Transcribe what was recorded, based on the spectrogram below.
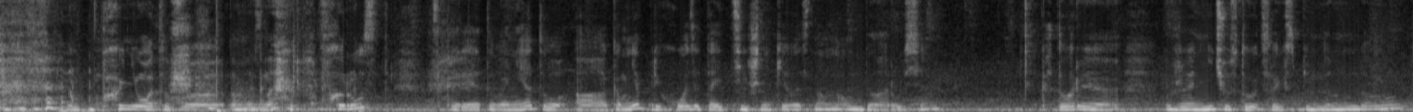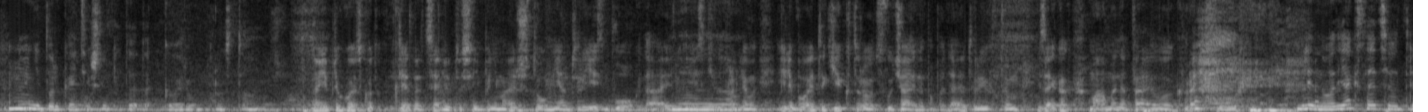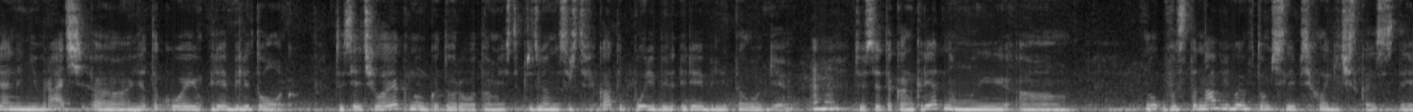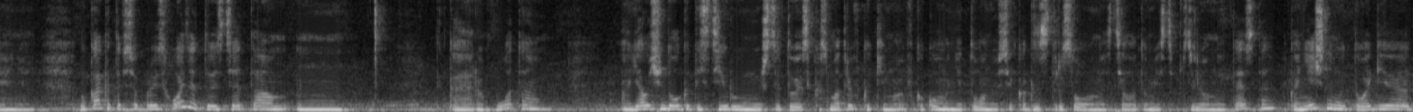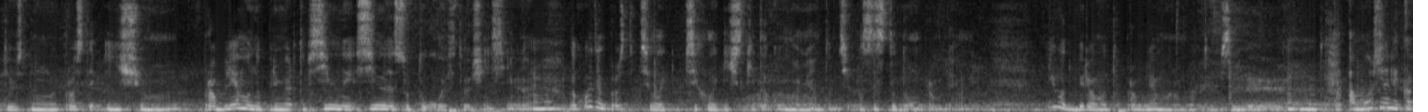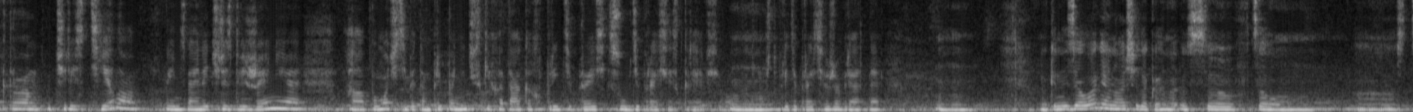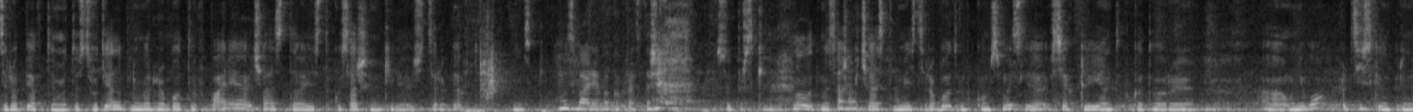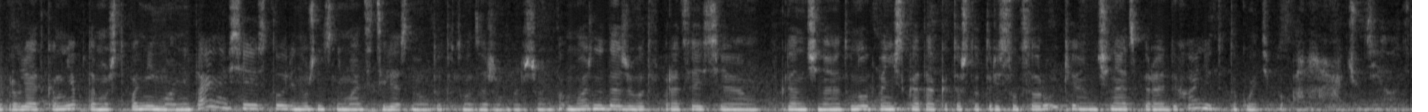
пхнет в, там, не знаю, в хруст. Скорее этого нету. А ко мне приходят айтишники в основном в Беларуси, которые уже не чувствуют своих спин давным-давно. Ну и не только айтишники, это я так говорю, просто Но они приходят с какой-то конкретной целью, то есть они понимают, что у меня, например, есть блог, да, или Да, есть какие-то да. проблемы. Или бывают такие, которые вот случайно попадают, или их там, не знаю, как мама направила к врачу. Блин, ну вот я, кстати, вот реально не врач, э, я такой реабилитолог. То есть я человек, ну, у которого там есть определенные сертификаты по реаби- реабилитологии. То есть это конкретно мы э, ну, восстанавливаем в том числе и психологическое состояние. Ну как это все происходит? То есть это м, такая работа. А Я очень долго тестирую мышцы, то есть смотрю, в, каким, в каком они тонусе, как застрессованность тела, там есть определенные тесты. В конечном итоге, то есть ну, мы просто ищем проблему, например, там сильный, сильная сутулость, очень сильная. Находим просто психолог- психологический такой момент, там, типа со стыдом проблемы. И вот берем эту проблему, работаем с ней. Так А можно ли как-то через тело, я не знаю, или через движение а, помочь себе там при панических атаках, при депрессии, субдепрессии, скорее всего, потому что при депрессии уже вряд ли. Мгм. Ну, кинезиология, она вообще такая она с, в целом э, с терапевтами. То есть вот я, например, работаю в паре часто. Есть такой Саша Инкелевич, терапевт минский. Мы звали его как раз даже. Суперский. Ну вот мы с Сашкой часто вместе работаем. В каком смысле? Всех клиентов, которые а, у него, практически он перенаправляет ко мне, потому что помимо ментальной всей истории нужно снимать телесную вот этот вот зажим большой. Можно даже вот в процессе, когда начинают, ну вот паническая атака, то, что трясутся руки, начинает спирать дыхание, ты такой типа, делать?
